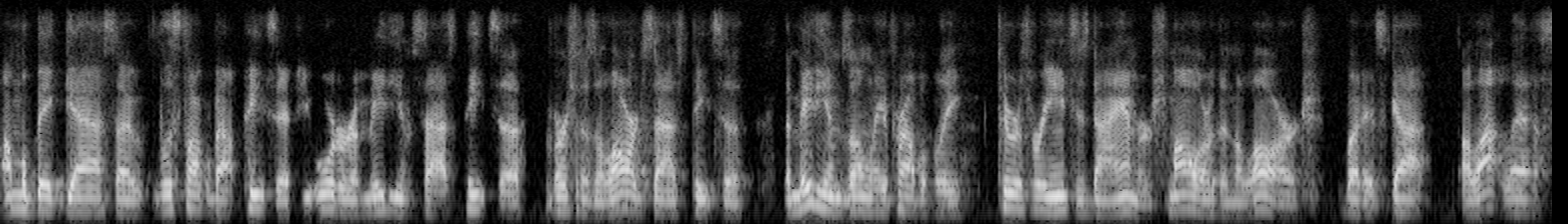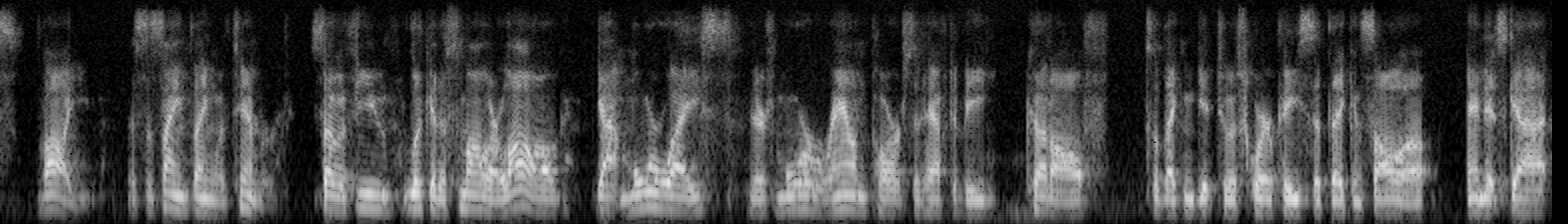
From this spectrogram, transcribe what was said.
I'm a big guy, so let's talk about pizza. If you order a medium sized pizza versus a large sized pizza, the medium's only probably two or three inches diameter, smaller than the large, but it's got a lot less volume. It's the same thing with timber. So if you look at a smaller log, got more waste, there's more round parts that have to be cut off so they can get to a square piece that they can saw up, and it's got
